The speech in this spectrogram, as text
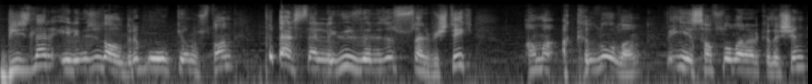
Bizler elimizi daldırıp o okyanustan bu derslerle yüzlerinize su serpiştik. Ama akıllı olan ve insaflı olan arkadaşın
